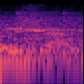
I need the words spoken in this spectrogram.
everybody.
